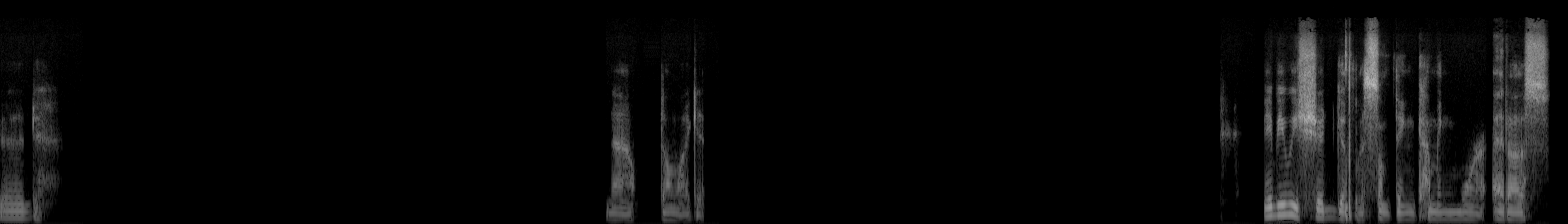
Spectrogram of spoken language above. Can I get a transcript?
Good. No, don't like it. Maybe we should go with something coming more at us.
